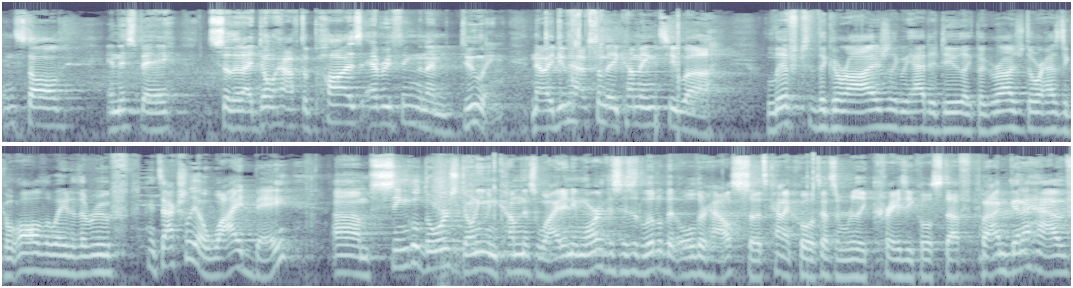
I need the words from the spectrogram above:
installed in this bay so that I don't have to pause everything that I'm doing. Now I do have somebody coming to uh, lift the garage like we had to do, like the garage door has to go all the way to the roof. It's actually a wide bay. Um, single doors don't even come this wide anymore. This is a little bit older house, so it's kind of cool. It's got some really crazy cool stuff. But I'm gonna have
